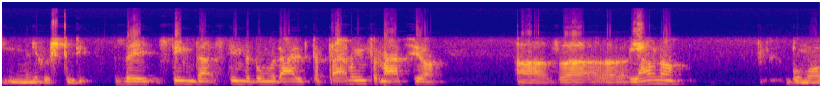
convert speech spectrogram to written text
njihov študij. Zdaj, s tem, da, s tem, da bomo dali ta pravo informacijo uh, v javno, bomo,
